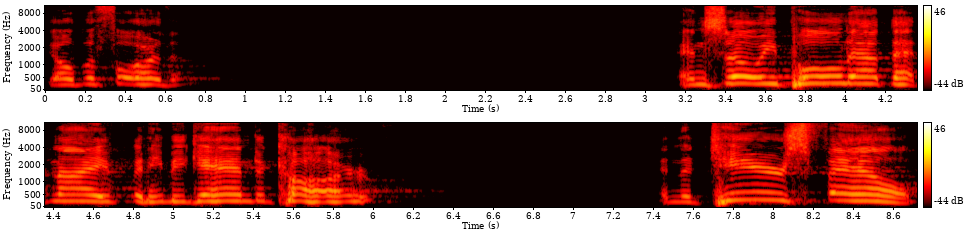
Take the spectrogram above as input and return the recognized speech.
go before them. And so he pulled out that knife and he began to carve. And the tears fell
